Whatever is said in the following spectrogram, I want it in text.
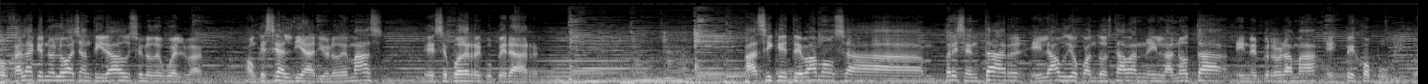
Ojalá que no lo hayan tirado y se lo devuelvan. Aunque sea el diario, lo demás eh, se puede recuperar. Así que te vamos a presentar el audio cuando estaban en la nota en el programa Espejo Público.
